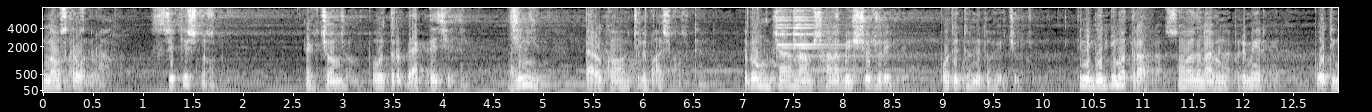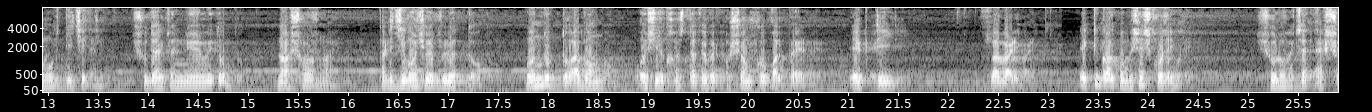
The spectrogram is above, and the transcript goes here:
নমস্কার বন্ধুরা, শ্রীকৃষ্ণ একজন পবিত্র ব্যক্তি ছিলেন, যিনি তারকা অঞ্চলে বাস করতেন এবং যার নাম সারা বিশ্ব জুড়ে প্রতিধ্বনিত হয়েছিল। তিনি বুদ্ধিমত্তা সংবেদনা এবং প্রেমের প্রতিমূর্তি ছিলেন। শুধু একজন নিয়মিত নশর নয়, তার জীবন ছিল বীরত্ব, বন্ধুত্ব এবং ঐশ্বরিক হস্তক্ষেপের অসংখ্য গল্পের একটি ফ্লাভারি একটি গল্প বিশেষ করে ষোলো হাজার একশো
